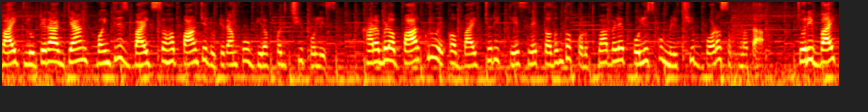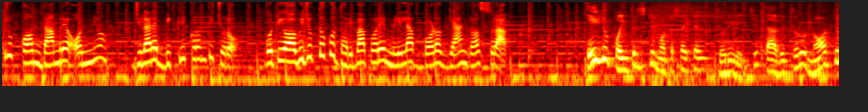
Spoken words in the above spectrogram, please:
ବାଇକ୍ ଲୁଟେରା ଗ୍ୟାଙ୍ଗ ପଇଁତିରିଶ ବାଇକ୍ ସହ ପାଞ୍ଚ ଲୁଟେରାଙ୍କୁ ଗିରଫ କରିଛି ପୋଲିସ। ଖାରବେଳ ପାର୍କରୁ ଏକ ବାଇକ୍ ଚୋରି କେସ୍ରେ ତଦନ୍ତ କରୁଥିବା ବେଳେ ପୋଲିସକୁ ମିଳିଛି ବଡ଼ ସଫଳତା। ଚୋରି ବାଇକ୍ରୁ କମ୍ ଦାମରେ ଅନ୍ୟ ଜିଲ୍ଲାରେ ବିକ୍ରି କରନ୍ତି ଚୋର। ଗୋଟିଏ ଅଭିଯୁକ୍ତକୁ ଧରିବା ପରେ ମିଳିଲା ବଡ଼ ଗ୍ୟାଙ୍ଗର ସୁରାଗ। ଏଇ ଯେଉଁ ପଇଁତିରିଶଟି ମୋଟରସାଇକେଲ ଚୋରି ହେଇଛି ତା ଭିତରୁ ନଅଟି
